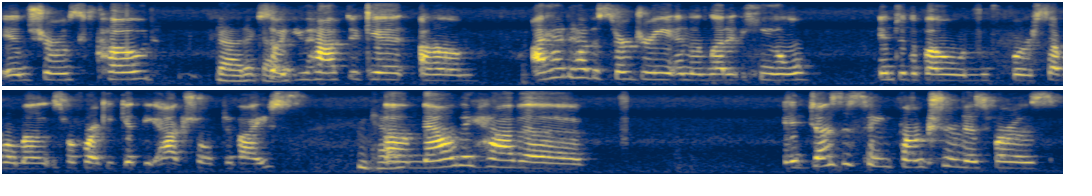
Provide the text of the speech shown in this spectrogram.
insurance code. Got it. Got so it. you have to get. Um, I had to have a surgery and then let it heal into the bone for several months before I could get the actual device. Okay. Um, now they have a. It does the same function as far as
